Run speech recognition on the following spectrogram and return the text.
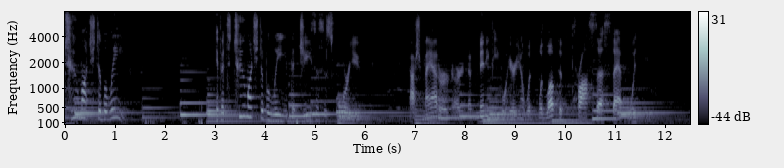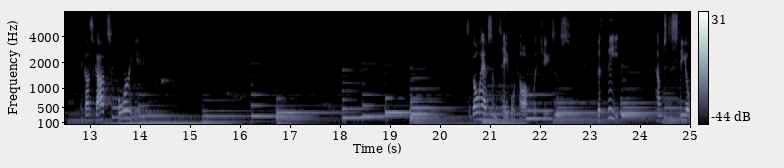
too much to believe? If it's too much to believe that Jesus is for you, gosh, Matt or, or many people here, you know, would, would love to process that with you. Because God's for you. So go have some table talk with Jesus. The thief comes to steal,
